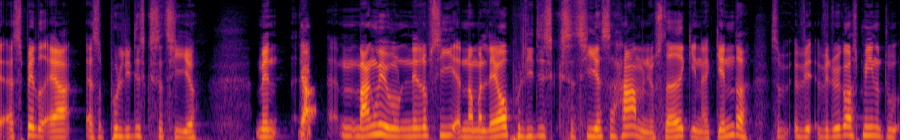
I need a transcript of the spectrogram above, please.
at spillet er altså politisk satire. Men Ja. mange vil jo netop sige, at når man laver politisk satire, så har man jo stadig en agenda. Så vil, vil du ikke også mene, at du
